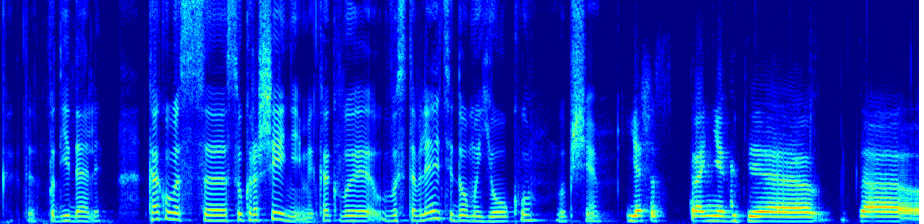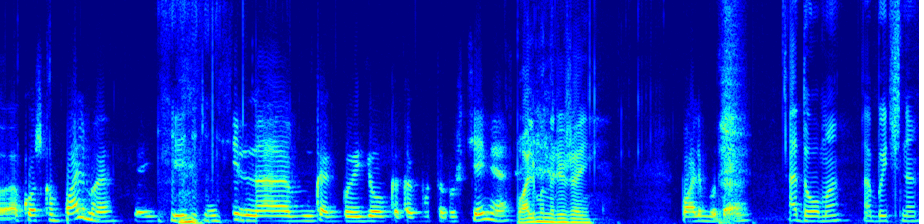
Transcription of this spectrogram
как-то подъедали. Как у вас с, с украшениями? Как вы выставляете дома елку вообще? Я сейчас в стране, где за окошком пальмы, здесь не сильно как бы елка как будто бы в теме. Пальму наряжай. Пальму, да. А дома обычно?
